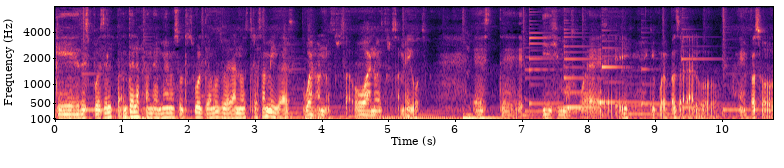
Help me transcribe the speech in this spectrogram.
que después del, de la pandemia nosotros volteamos a ver a nuestras amigas, bueno, a nuestros, o a nuestros amigos, este, y dijimos, güey, aquí puede pasar algo. A mí me pasó,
